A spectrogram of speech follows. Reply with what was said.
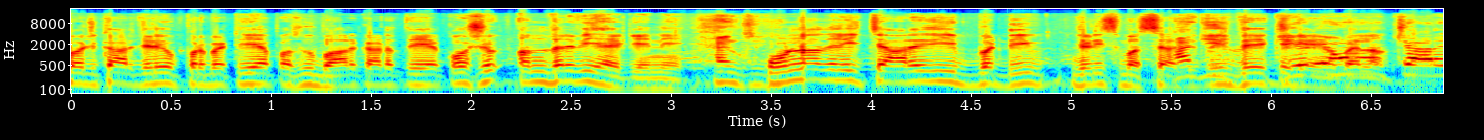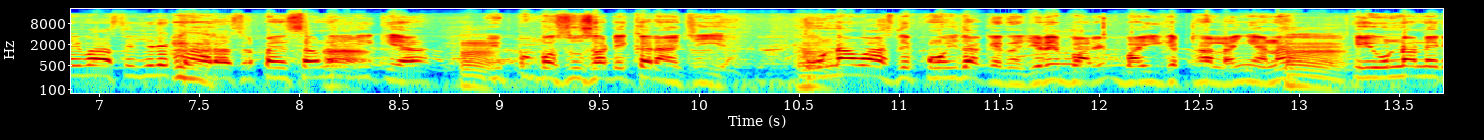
ਕੁਝ ਘਰ ਜਿਹੜੇ ਉੱਪਰ ਬੈਠੇ ਆ ਪਸ਼ੂ ਬਾਹਰ ਕੱਢਦੇ ਆ ਕੁਝ ਅੰਦਰ ਵੀ ਹੈਗੇ ਨੇ। ਹਾਂਜੀ। ਉਹਨਾਂ ਦੇ ਲਈ ਚਾਰੇ ਦੀ ਵੱਡੀ ਜਿਹੜੀ ਸਮੱਸਿਆ ਸੀ ਤੁਸੀਂ ਦੇਖ ਕੇ ਜਿਹੜੇ ਗਏ ਹੋ ਹੁਣ ਪਹਿਲਾਂ। ਚਾਰੇ ਵਾਸਤੇ ਜਿਹੜੇ ਘਰ ਆ ਸਰਪੰਚ ਸਾਹਿਬ ਨੇ। ਇਹ ਕਿਹਾ ਵੀ ਪਸ਼ੂ ਸਾਡੇ ਘਰਾਂ 'ਚ ਹੀ ਆ। ਉਹਨਾਂ ਵਾਸਤੇ ਪਹੁੰਚਦਾ ਕਿਦਾਂ? ਜਿਹੜੇ ਬਾਰੇ- ਬਾਈ ਇਕੱਠਾ ਲਾਈਆਂ ਨਾ ਇਹ ਉਹਨਾਂ ਨੇ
